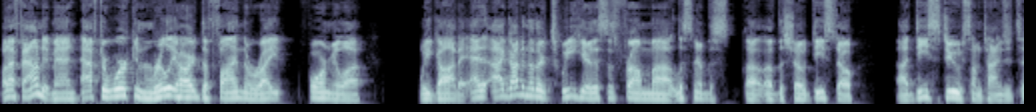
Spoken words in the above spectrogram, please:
but I found it, man. After working really hard to find the right formula, we got it. And I got another tweet here. This is from uh, listener of the uh, of the show, Disto. Uh, D Stu. Sometimes it's,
